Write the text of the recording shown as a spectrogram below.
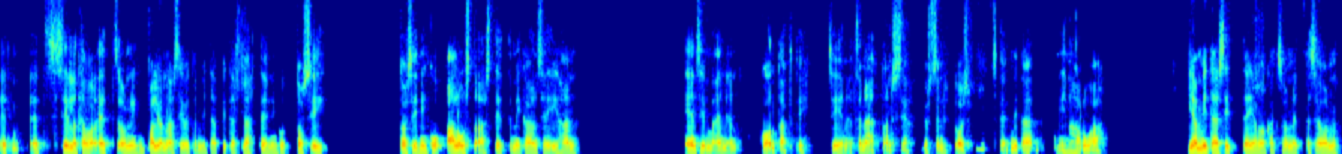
Et, et sillä tavalla, että on niin kuin paljon asioita, mitä pitäisi lähteä niin kuin tosi tosi niin kuin alusta asti, että mikä on se ihan ensimmäinen kontakti siihen, että sä näet tanssia, jos se nyt olisi se, mitä niin haluaa. Ja mitä sitten, ja mä katson, että se on,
